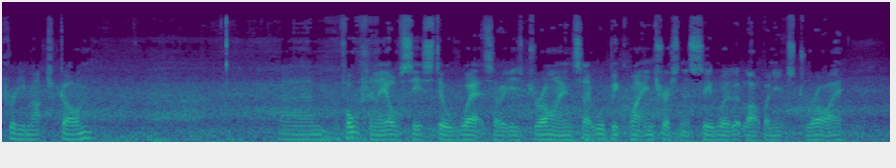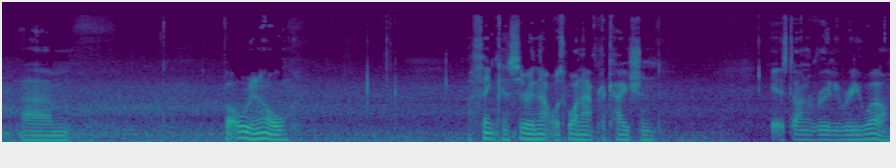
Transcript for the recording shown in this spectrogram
pretty much gone um, unfortunately, obviously it's still wet, so it is drying, so it would be quite interesting to see what it looked like when it's dry. Um, but all in all, I think considering that was one application, it has done really, really well.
